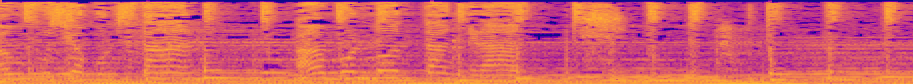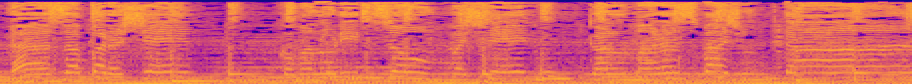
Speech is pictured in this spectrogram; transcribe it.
en fusió constant, amb un món tan gran. Desapareixent, com a l'horitzó un vaixell que el mar es va juntant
